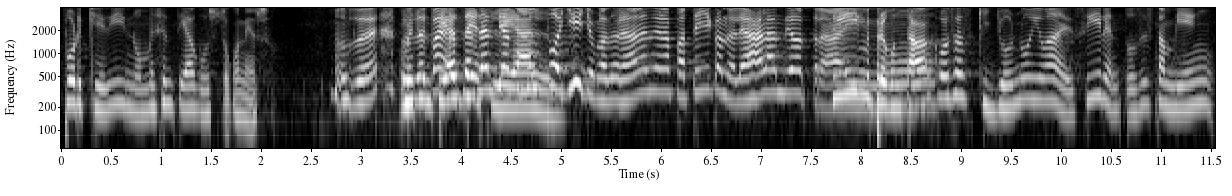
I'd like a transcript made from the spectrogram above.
porque di, no me sentía a gusto con eso. Usted, Me usted, pa- sentía usted sentía como un desleal. pollillo cuando le jalan de una patilla y cuando le jalan de otra. Sí, Ay, me no. preguntaban cosas que yo no iba a decir, entonces también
